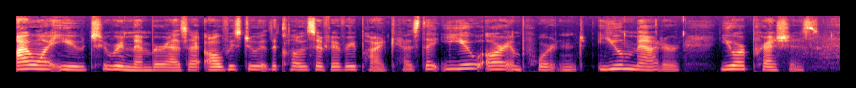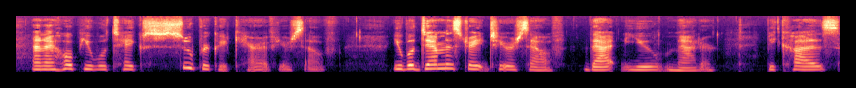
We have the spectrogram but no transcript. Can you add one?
I want you to remember, as I always do at the close of every podcast, that you are important, you matter, you are precious, and I hope you will take super good care of yourself. You will demonstrate to yourself that you matter because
